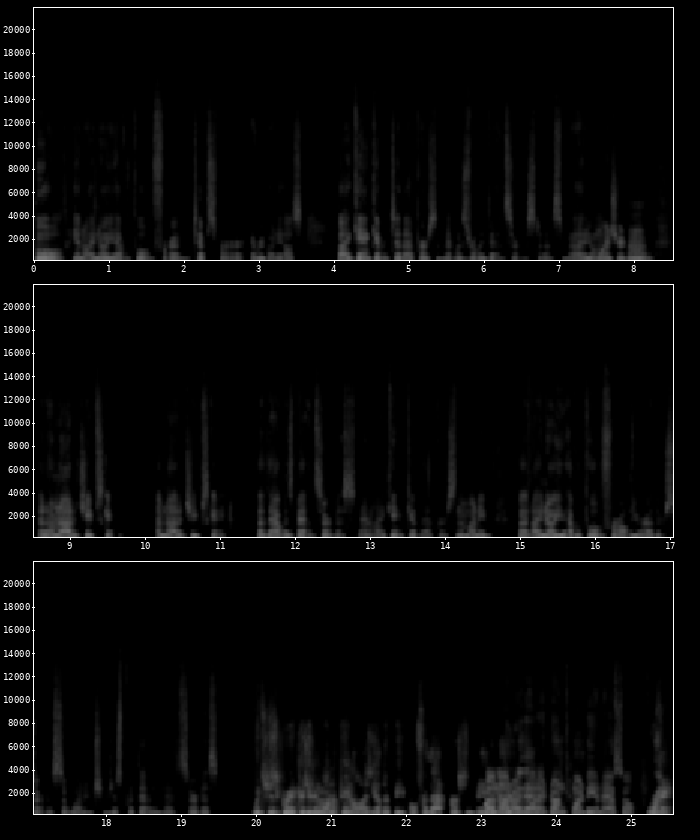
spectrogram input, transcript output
pool. You know, I know you have a pool for uh, tips for everybody else, but I can't give it to that person. That was really bad service to us. But I don't want you to know that I'm not a cheapskate. I'm not a cheapskate. But that was bad service, and I can't give that person the money. But I know you have a pool for all your other service, so why don't you just put that in that service? Which is great because you didn't want to penalize the other people for that person being. Well, not rude. only that, I don't want to be an asshole. Right.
